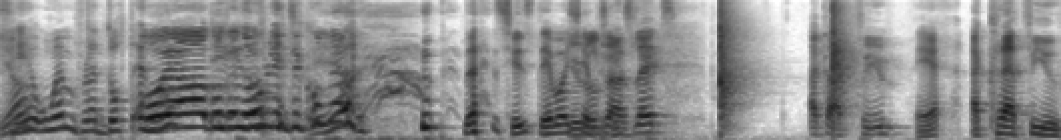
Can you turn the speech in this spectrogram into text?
Ja. COM, for det er .no. Å ja, .no blir til kom, ja. Jeg syns det var Google kjempefint. Translate. I clap for you. Yeah. I clap for you.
